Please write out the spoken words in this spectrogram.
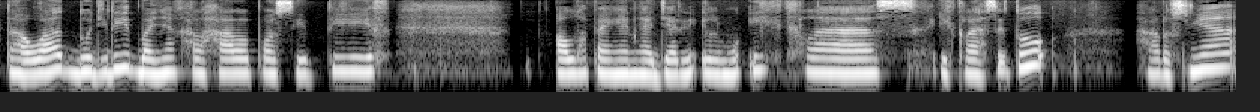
tawadu. Jadi banyak hal-hal positif. Allah pengen ngajarin ilmu ikhlas. Ikhlas itu harusnya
